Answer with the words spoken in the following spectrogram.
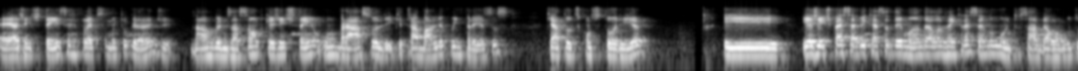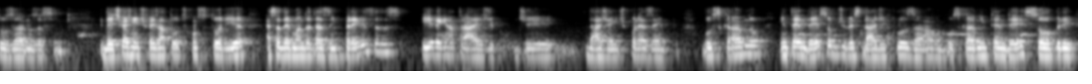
é, a gente tem esse reflexo muito grande na organização, porque a gente tem um braço ali que trabalha com empresas, que é a Todos Consultoria, e, e a gente percebe que essa demanda ela vem crescendo muito, sabe, ao longo dos anos, assim. Desde que a gente fez a Todos Consultoria, essa demanda das empresas irem atrás de, de, da gente, por exemplo, buscando entender sobre diversidade e inclusão, buscando entender sobre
